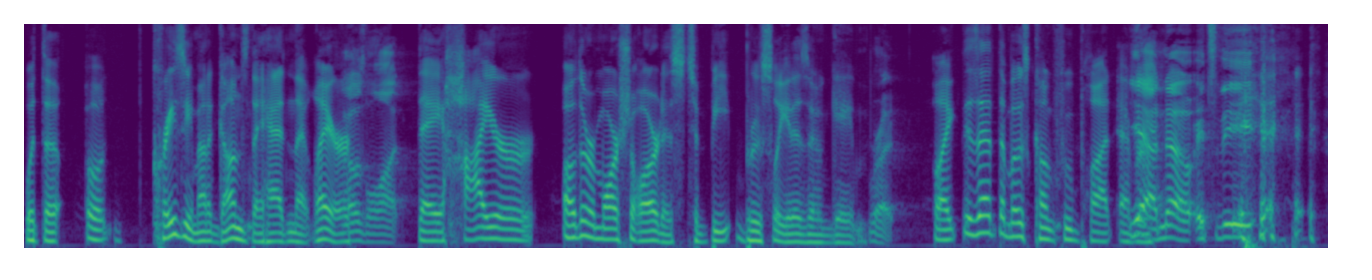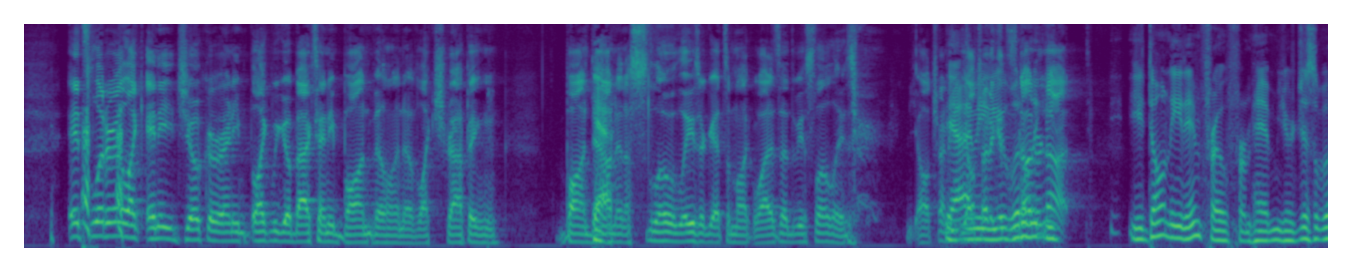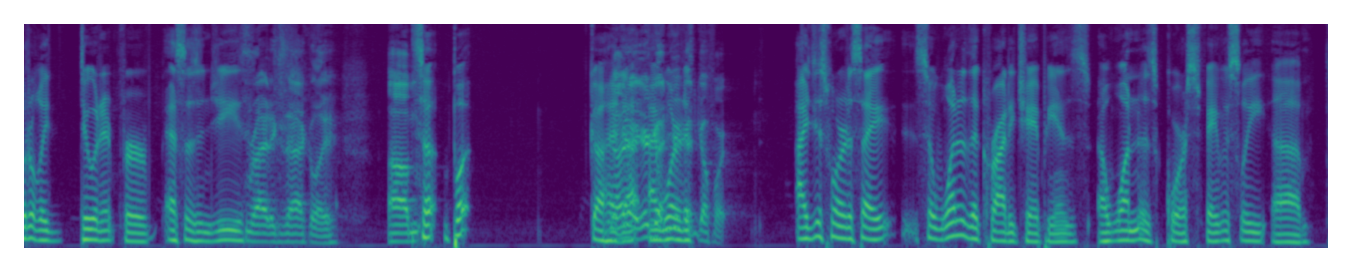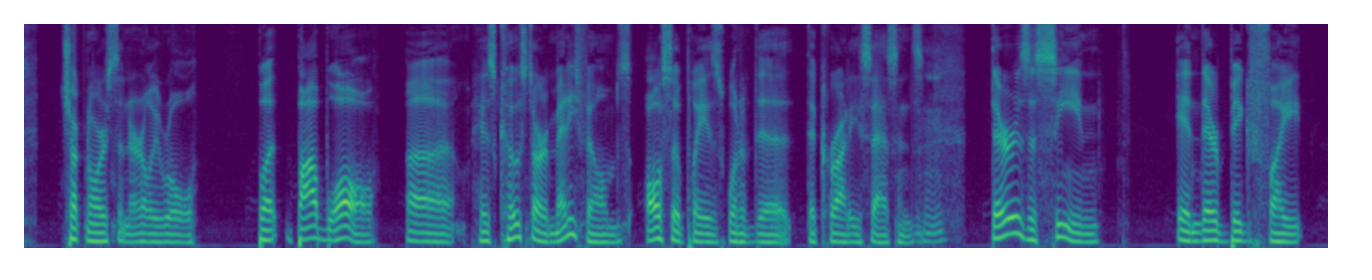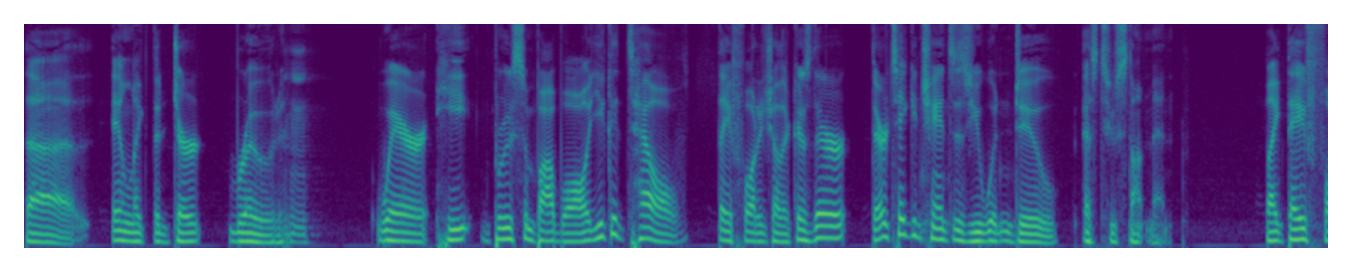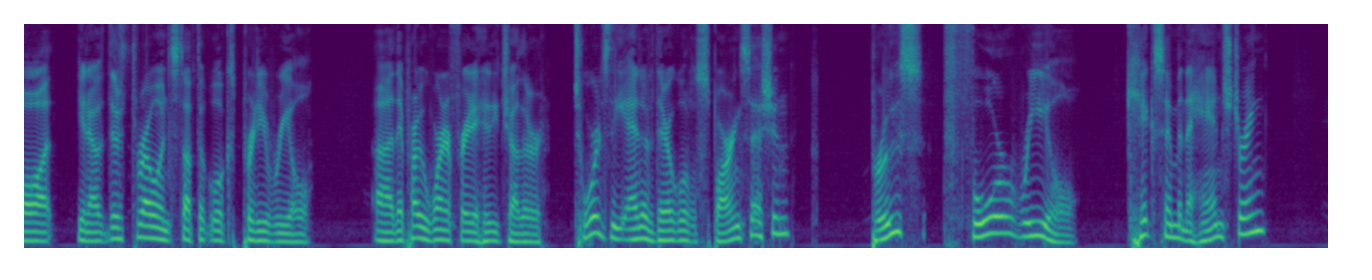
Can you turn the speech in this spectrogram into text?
with the oh, crazy amount of guns they had in that lair, That was a lot. they hire other martial artists to beat Bruce Lee at his own game. Right. Like, is that the most kung fu plot ever? Yeah, no, it's the it's literally like any Joker or any like we go back to any Bond villain of like strapping Bond down Yeah. and a slow laser gets him like why does that have to be a slow laser? y'all trying to Yeah, I y'all mean, trying to you get this done or literally- not? You don't need info from him. You're just literally doing it for S's and G's. Right, exactly. Um So, but go ahead. no, no, I- I, wanted good. to Go for it. I just wanted to say so one of the karate champions, uh, one is of course famously um, Chuck Norris in an early role, but Bob Wall, uh, his co-star in many films, also plays one of the the karate assassins. There is a scene in their big fight uh, in like the dirt road where he Bruce and Bob Wall, you could tell they fought each other because they're they're taking chances you wouldn't do as two stuntmen. Like they fought, you know, they're throwing stuff that looks pretty real. Uh, they probably weren't afraid to hit each other. Towards the end of their little sparring session, Bruce, for real, kicks him in the hamstring,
